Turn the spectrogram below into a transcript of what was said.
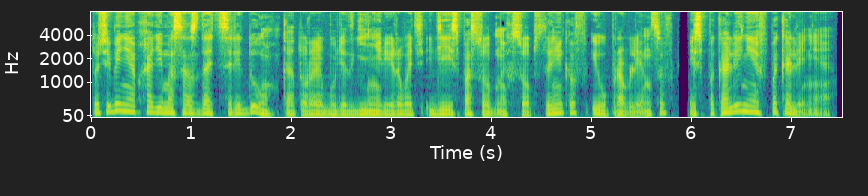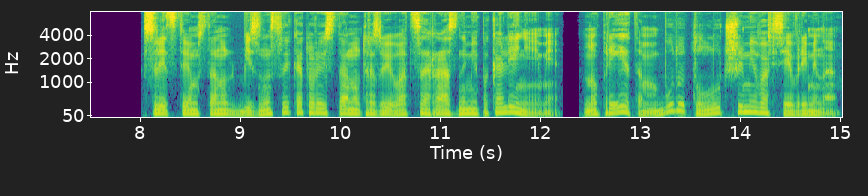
то тебе необходимо создать среду, которая будет генерировать дееспособных собственников и управленцев из поколения в поколение. Следствием станут бизнесы, которые станут развиваться разными поколениями, но при этом будут лучшими во все времена.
